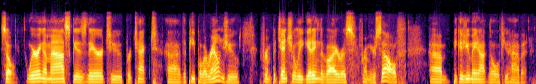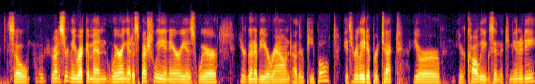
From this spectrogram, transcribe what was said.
So wearing a mask is there to protect uh, the people around you from potentially getting the virus from yourself um, because you may not know if you have it. So I certainly recommend wearing it, especially in areas where you're going to be around other people. It's really to protect your your colleagues in the community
